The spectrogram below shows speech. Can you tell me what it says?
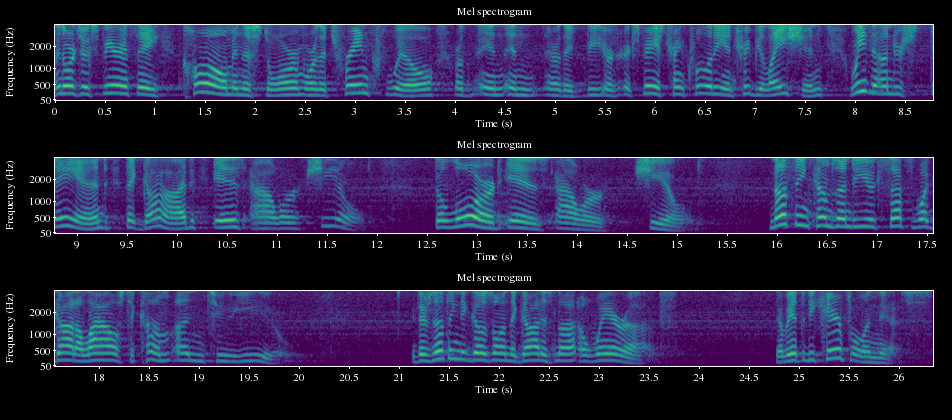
in order to experience a calm in the storm or the tranquil or in, in or, the, or experience tranquility in tribulation we need to understand that god is our shield. The lord is our shield. Nothing comes unto you except what god allows to come unto you there's nothing that goes on that god is not aware of now, we have to be careful in this.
